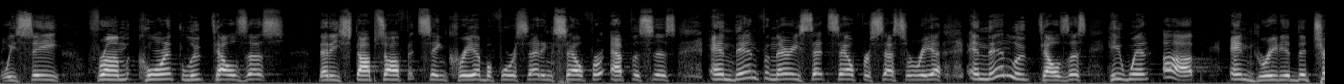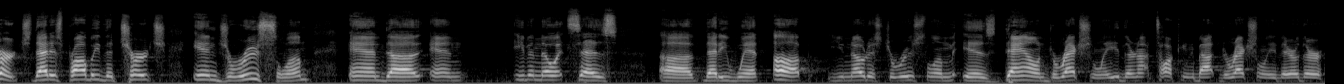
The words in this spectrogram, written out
We see from Corinth, Luke tells us that he stops off at Cenchrea before setting sail for Ephesus. And then from there, he set sail for Caesarea. And then Luke tells us he went up and greeted the church. That is probably the church in Jerusalem. And, uh, and even though it says uh, that he went up, you notice Jerusalem is down directionally. They're not talking about directionally there, they're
